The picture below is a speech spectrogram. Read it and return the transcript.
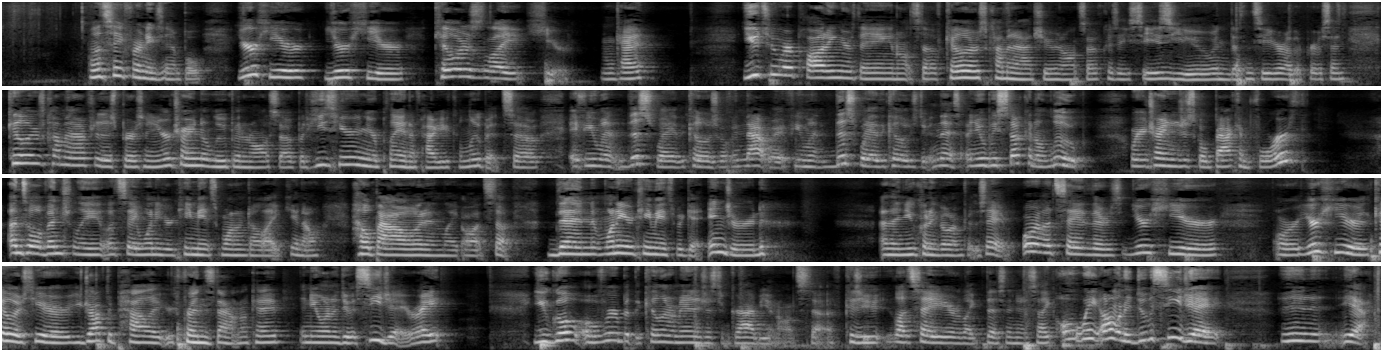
let's say for an example, you're here, you're here, killer's like here, okay. You two are plotting your thing and all that stuff. Killer's coming at you and all that stuff because he sees you and doesn't see your other person. Killer's coming after this person. You're trying to loop it and all that stuff, but he's hearing your plan of how you can loop it. So if you went this way, the killer's going that way. If you went this way, the killer's doing this. And you'll be stuck in a loop where you're trying to just go back and forth until eventually, let's say one of your teammates wanted to like, you know, help out and like all that stuff. Then one of your teammates would get injured and then you couldn't go in for the save. Or let's say there's you're here or you're here, the killer's here, you dropped a pallet, your friend's down, okay? And you want to do a CJ, right? You go over, but the killer manages to grab you and all that stuff. Cause you, let's say you're like this and it's like, oh wait, I want to do a CJ. And eh, yeah.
